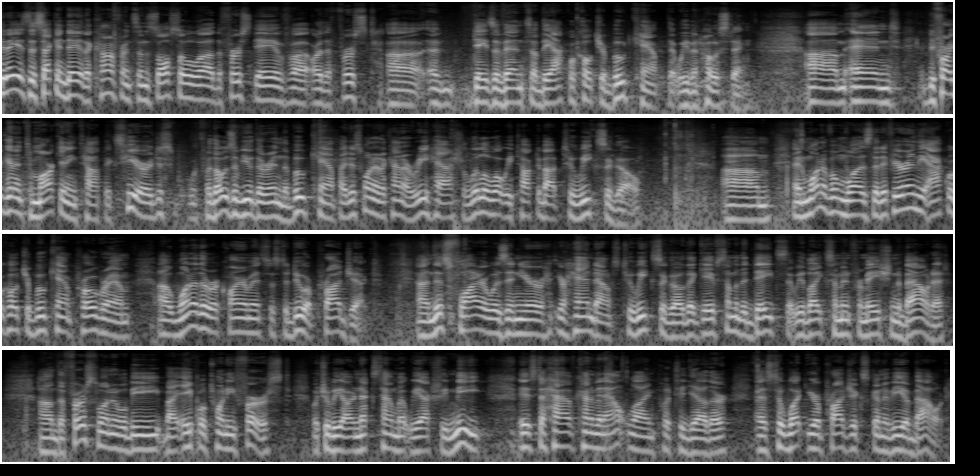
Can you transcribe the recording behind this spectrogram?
today is the second day of the conference, and it's also uh, the first day of, uh, or the first uh, day's event of the aquaculture boot camp that we've been hosting. Um, and before I get into marketing topics here, just for those of you that are in the boot camp, I just wanted to kind of rehash a little what we talked about two weeks ago. Um, and one of them was that if you're in the aquaculture boot camp program, uh, one of the requirements is to do a project. And this flyer was in your, your handouts two weeks ago that gave some of the dates that we'd like some information about it. Um, the first one will be by April 21st, which will be our next time that we actually meet, is to have kind of an outline put together as to what your project's going to be about.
